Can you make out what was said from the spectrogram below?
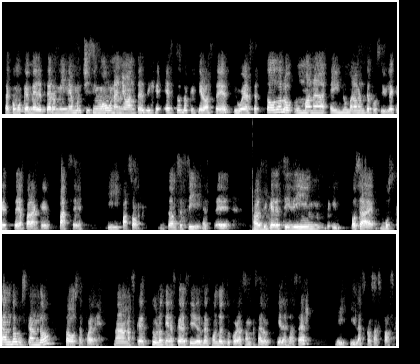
o sea, como que me determiné muchísimo un año antes, dije, esto es lo que quiero hacer y voy a hacer todo lo humana e inhumanamente posible que esté para que pase. Y pasó. Entonces sí, este, ahora sí que decidí o sea, buscando, buscando, todo se puede. Nada más que tú lo tienes que decidir desde el fondo de tu corazón que es algo que quieres hacer y, las cosas pasan.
